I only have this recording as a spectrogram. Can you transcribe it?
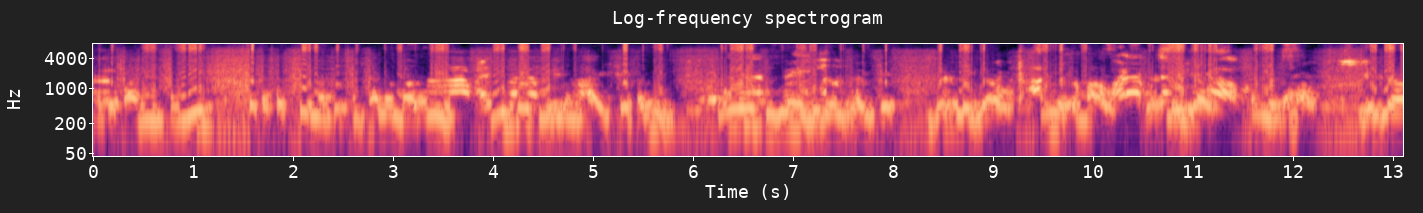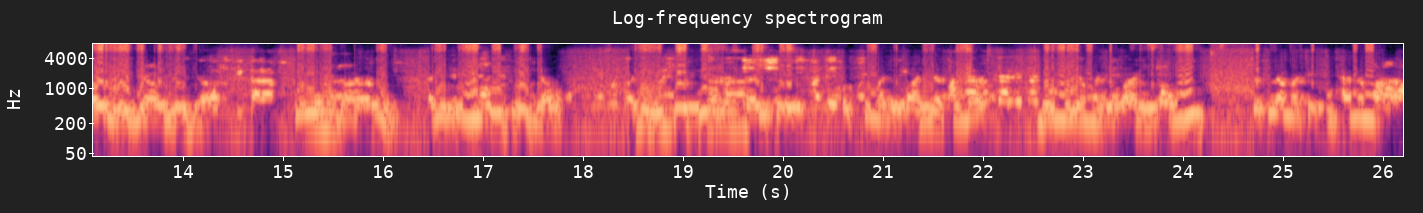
માટે પાણીની કુંડી તથા માટે પૂઠાના માળાનું નિઃશુલ્ક વિતરણ થાય અહીં પુણ્યની ચીજોનું થાય છે. જટ માટે પાણીના કુંડા ગૌમૈયા માટે પાણીની કુંડી, ચકલા માટે પૂઠાના માળા.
